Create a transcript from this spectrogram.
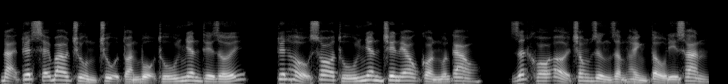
đại tuyết sẽ bao trùm trụ toàn bộ thú nhân thế giới, tuyết hậu so thú nhân trên eo còn muốn cao, rất khó ở trong rừng rậm hành tẩu đi săn.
